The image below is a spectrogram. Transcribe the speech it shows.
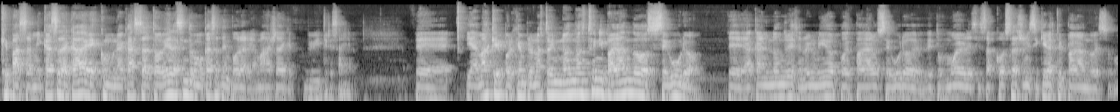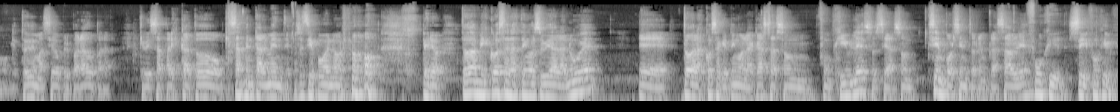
¿Qué pasa? Mi casa de acá es como una casa, todavía la siento como casa temporaria, más allá de que viví tres años. Eh, y además que, por ejemplo, no estoy, no, no estoy ni pagando seguro. Eh, acá en Londres, en Reino Unido, puedes pagar un seguro de, de tus muebles y esas cosas. Yo ni siquiera estoy pagando eso. Como que estoy demasiado preparado para que desaparezca todo, quizás mentalmente. No sé si es bueno o no. Pero todas mis cosas las tengo subidas a la nube. Eh, todas las cosas que tengo en la casa son fungibles, o sea, son 100% reemplazables. Fungible. Sí, fungible.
